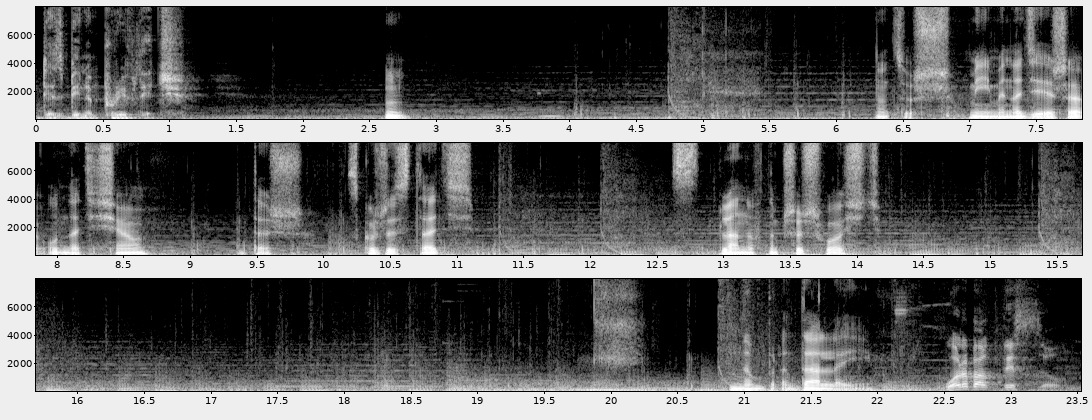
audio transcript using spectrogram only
It has been a privilege. No cóż, miejmy nadzieję, że uda ci się też skorzystać z planów na przyszłość. Dobra, dalej. What about this zone?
